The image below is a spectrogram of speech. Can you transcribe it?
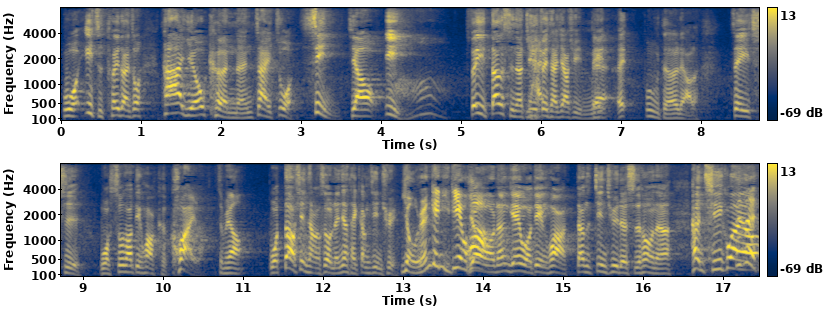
我一直推断说他有可能在做性交易。哦，所以当时呢继续追查下去，没哎不得了了！这一次我收到电话可快了，怎么样？我到现场的时候，人家才刚进去，有人给你电话？有人给我电话，但是进去的时候呢，很奇怪哦，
